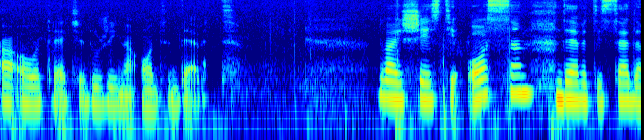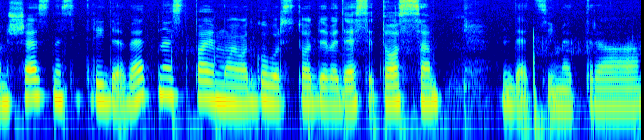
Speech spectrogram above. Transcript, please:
a ovo treće dužina od 9. 2 i 6 je 8, 9 i 7 16 i 3 19, pa je moj odgovor 198 decimetra.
